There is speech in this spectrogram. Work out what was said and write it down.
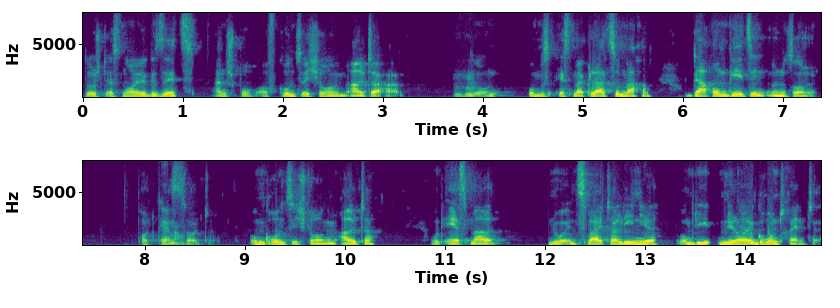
durch das neue Gesetz Anspruch auf Grundsicherung im Alter haben. Mhm. So, und um es erstmal klar zu machen. Darum geht es in unserem Podcast genau. heute. Um Grundsicherung im Alter und erstmal nur in zweiter Linie um die, um die neue Grundrente.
